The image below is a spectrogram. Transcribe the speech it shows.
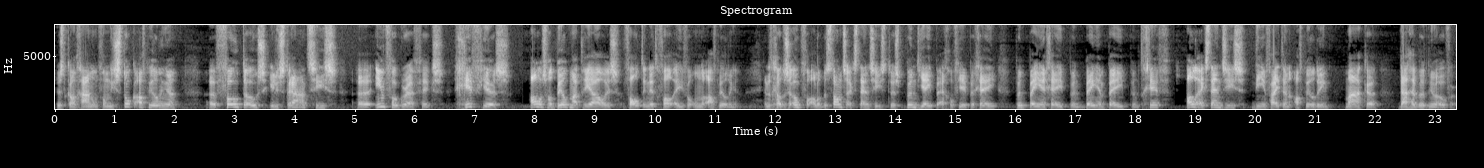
Dus het kan gaan om van die stokafbeeldingen, uh, foto's, illustraties, uh, infographics, gifjes. Alles wat beeldmateriaal is, valt in dit geval even onder afbeeldingen. En dat geldt dus ook voor alle bestandsextensies, dus .jpeg of jpg, .png, .bmp, .gif. Alle extensies die in feite een afbeelding maken, daar hebben we het nu over.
